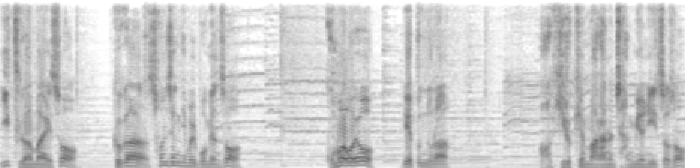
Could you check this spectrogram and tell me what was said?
이 드라마에서 그가 선생님을 보면서 고마워요. 예쁜 누나. 아, 이렇게 말하는 장면이 있어서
